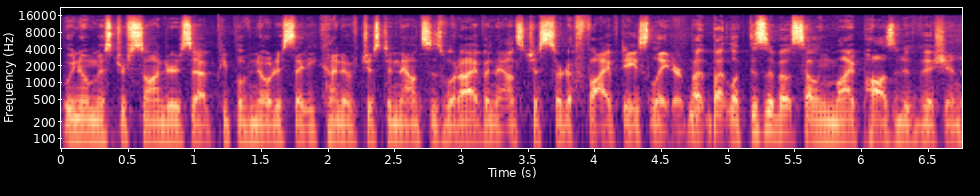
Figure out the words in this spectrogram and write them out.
we know Mr. Saunders, uh, people have noticed that he kind of just announces what I've announced just sort of five days later. But, but look, this is about selling my positive vision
